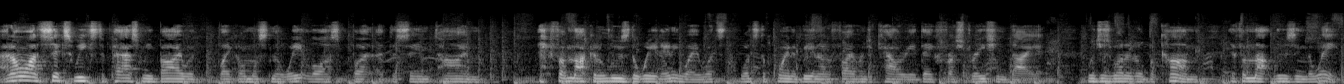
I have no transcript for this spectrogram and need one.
I don't want six weeks to pass me by with like almost no weight loss. But at the same time, if I'm not going to lose the weight anyway, what's what's the point of being on a 500 calorie a day frustration diet, which is what it'll become if I'm not losing the weight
